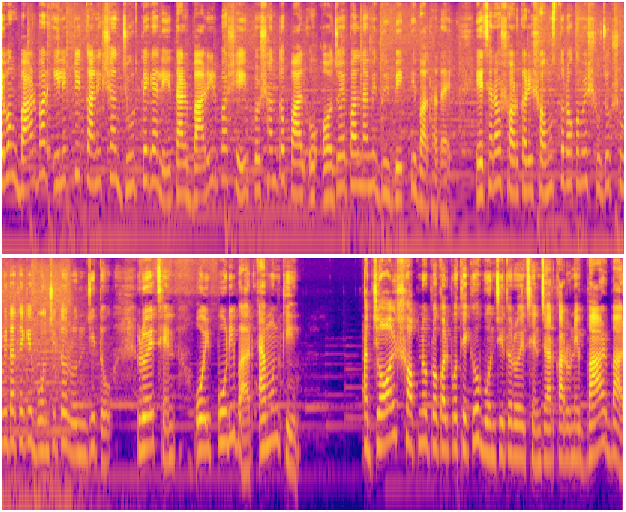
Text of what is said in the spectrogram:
এবং বারবার ইলেকট্রিক কানেকশন জুড়তে গেলে তার বাড়ির পাশেই প্রশান্ত পাল ও অজয় পাল নামে দুই ব্যক্তি বাধা দেয়। এছাড়াও সরকারি সমস্ত রকমের সুযোগ সুবিধা থেকে বঞ্চিত রঞ্জিত রয়েছেন ওই পরিবার, এমনকি জল স্বপ্ন প্রকল্প থেকেও বঞ্চিত রয়েছেন, যার কারণে বারবার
